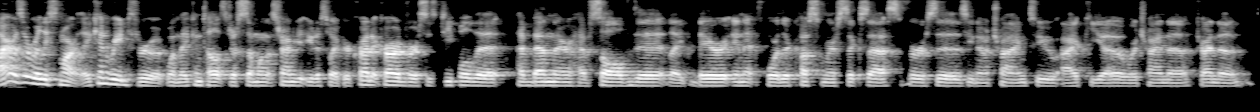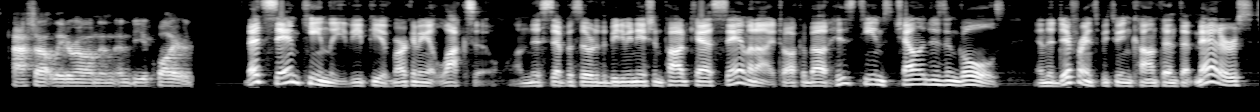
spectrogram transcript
buyers are really smart. They can read through it when they can tell it's just someone that's trying to get you to swipe your credit card versus people that have been there, have solved it, like they're in it for their customer success versus, you know, trying to IPO or trying to trying to cash out later on and, and be acquired. That's Sam Kuenhle, VP of Marketing at Loxo. On this episode of the B2B Nation podcast, Sam and I talk about his team's challenges and goals and the difference between content that matters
